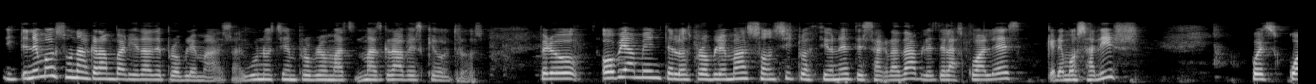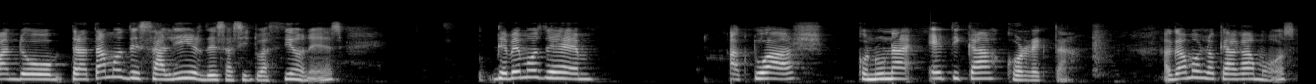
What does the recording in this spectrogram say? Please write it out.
y tenemos una gran variedad de problemas. Algunos tienen problemas más graves que otros. Pero obviamente los problemas son situaciones desagradables de las cuales queremos salir. Pues cuando tratamos de salir de esas situaciones, debemos de actuar con una ética correcta. Hagamos lo que hagamos,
